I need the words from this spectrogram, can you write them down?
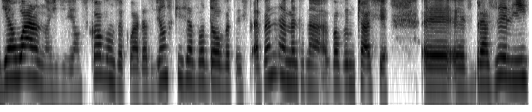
działalność związkową, zakłada związki zawodowe, to jest ewenement na, w owym czasie w Brazylii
